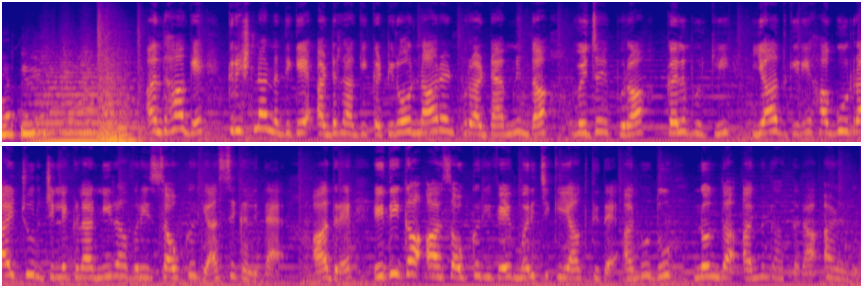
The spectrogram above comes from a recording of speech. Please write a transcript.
ಮಾಡ್ತೀವಿ. ಅಂದಹಾಗೆ ಕೃಷ್ಣಾ ನದಿಗೆ ಅಡ್ಡಲಾಗಿ ಕಟ್ಟಿರೋ ನಾರಾಯಣಪುರ ಡ್ಯಾಂನಿಂದ ವಿಜಯಪುರ, ಕಲಬುರಗಿ, ಯಾದಗಿರಿ ಹಾಗೂ ರಾಯಚೂರು ಜಿಲ್ಲೆಗಳ ನೀರಾವರಿ ಸೌಕರ್ಯ ಸಿಗಲಿದೆ. ಆದರೆ ಇದೀಗ ಆ ಸೌಕರ್ಯವೇ ಮರಿಚಿಕೆಯಾಗ್ತಿದೆ ಅನ್ನೋದು ನೊಂದ ಅನ್ನದಾತರ ಅಳಲು.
